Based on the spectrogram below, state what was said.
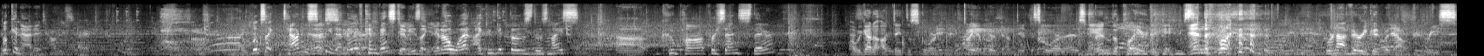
looking at it. It looks like Town and City that may have convinced him. He's like, you know what? I can get those those nice uh, Koopa percents there. Oh, we gotta update the score Oh yeah, we gotta update the score. That is true. and the player names. and the we're not very good without Reese.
